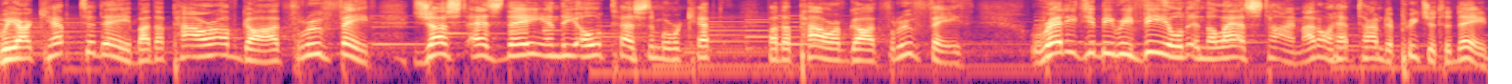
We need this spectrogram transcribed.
We are kept today by the power of God through faith, just as they in the Old Testament were kept by the power of God through faith, ready to be revealed in the last time. I don't have time to preach it today,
